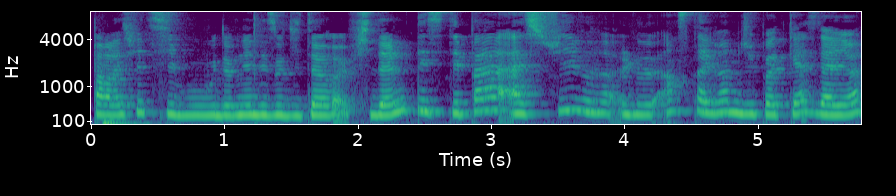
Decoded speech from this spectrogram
par la suite si vous devenez des auditeurs fidèles. N'hésitez pas à suivre le Instagram du podcast d'ailleurs,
